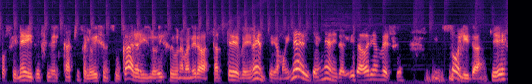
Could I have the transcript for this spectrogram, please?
cosa inédita. Fidel Castro se lo dice en su cara y lo dice de una manera bastante vehemente, digamos, inédita, inédita, grita varias veces, insólita, que es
